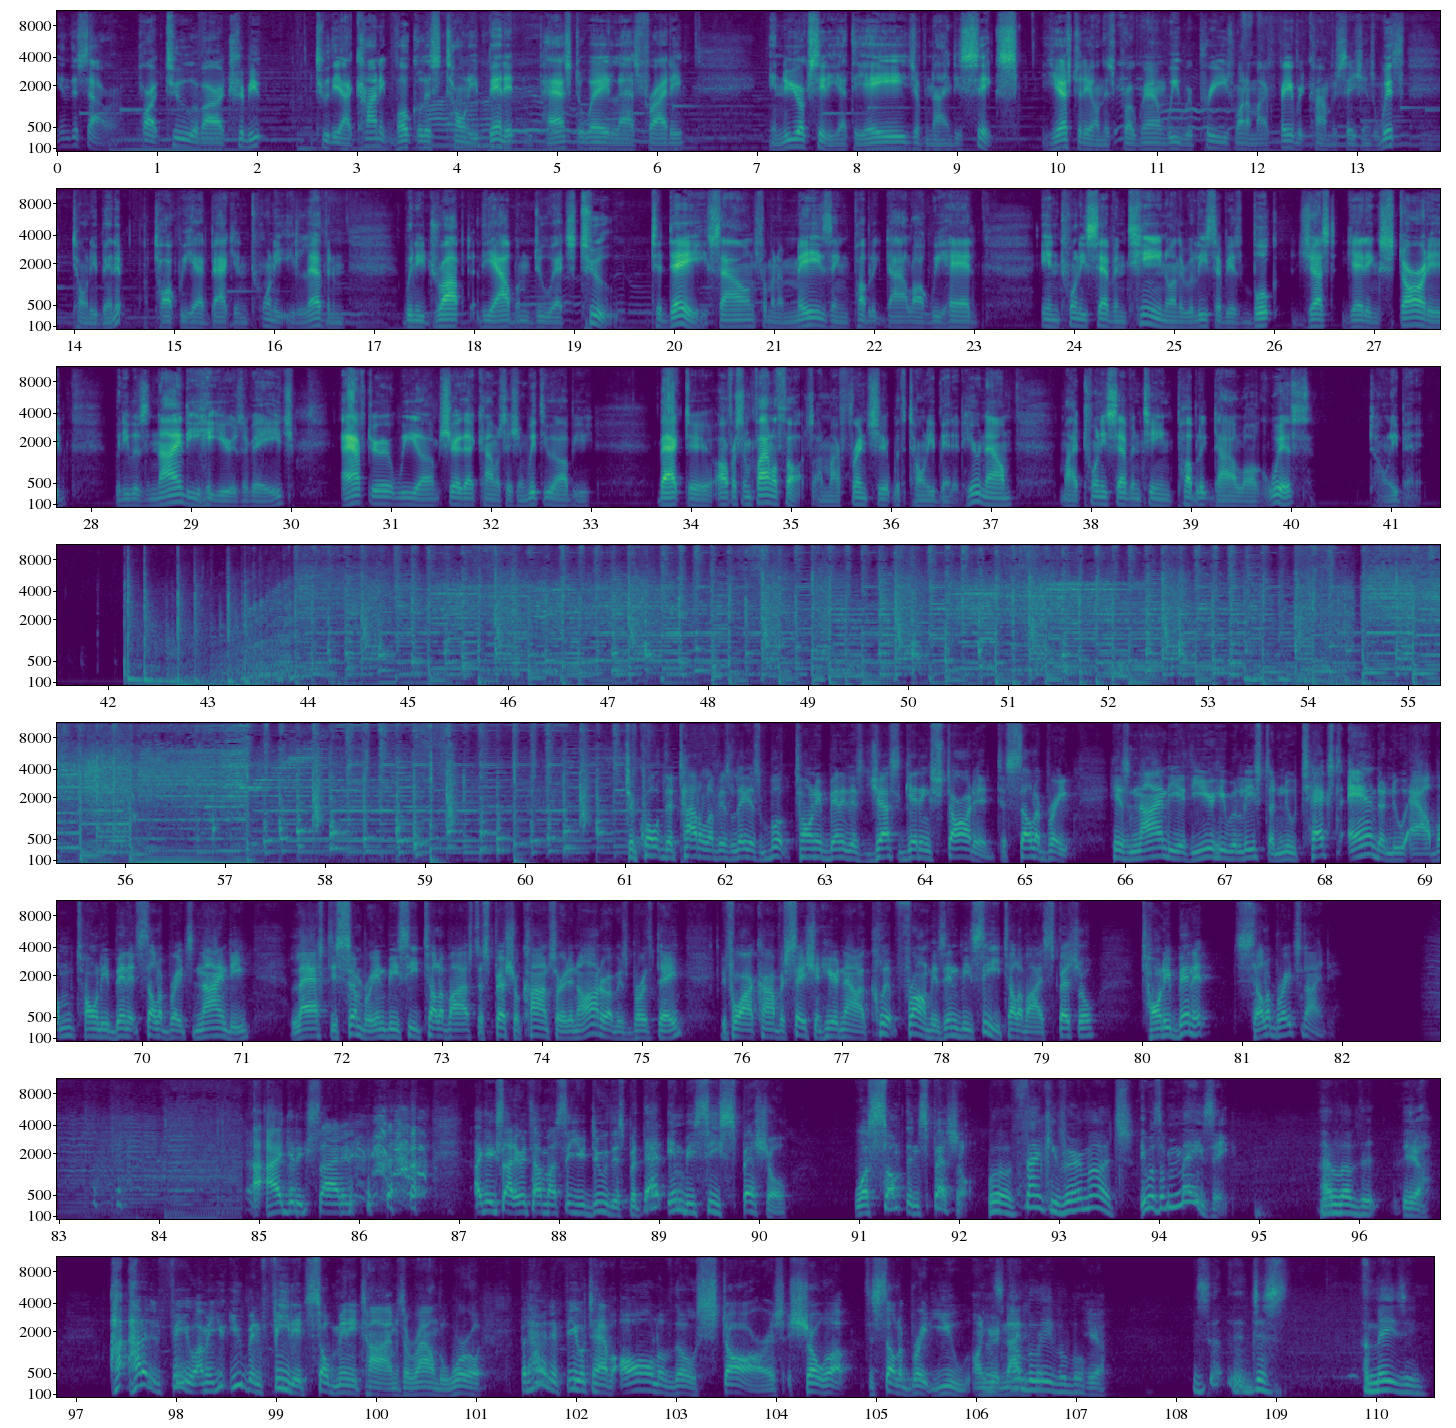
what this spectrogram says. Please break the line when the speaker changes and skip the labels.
In this hour, part two of our tribute to the iconic vocalist Tony Bennett, who passed away last Friday in New York City at the age of 96. Yesterday on this program, we reprised one of my favorite conversations with Tony Bennett, a talk we had back in 2011 when he dropped the album Duets 2. Today, sounds from an amazing public dialogue we had in 2017 on the release of his book, Just Getting Started when he was 90 years of age. After we um, share that conversation with you, I'll be back to offer some final thoughts on my friendship with Tony Bennett. Here now, my 2017 public dialogue with Tony Bennett. To quote the title of his latest book, Tony Bennett is just getting started. To celebrate his 90th year, he released a new text and a new album. Tony Bennett celebrates 90. Last December, NBC televised a special concert in honor of his birthday. Before our conversation, here now a clip from his NBC televised special. Tony Bennett celebrates 90. I get excited. I get excited every time I see you do this, but that NBC special was something special.
Well, thank you very much.
It was amazing.
I loved it.
Yeah. How, how did it feel? I mean, you, you've been feted so many times around the world, but how did it feel to have all of those stars show up to celebrate you on your
It's
night?
unbelievable.
Yeah.
It's uh, just amazing.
